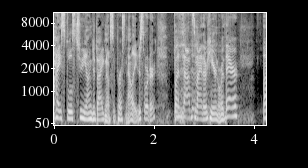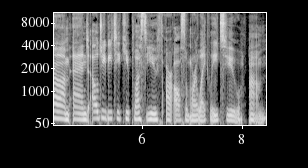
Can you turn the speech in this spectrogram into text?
high school is too young to diagnose a personality disorder, but that's neither here nor there. Um, and LGBTQ plus youth are also more likely to um,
